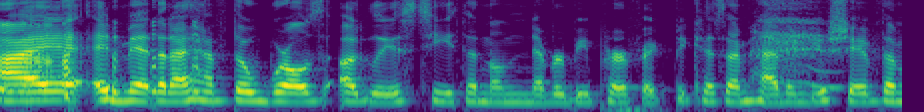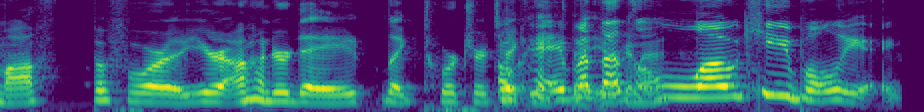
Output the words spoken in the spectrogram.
I admit that I have the world's ugliest teeth and they'll never be perfect because I'm having you shave them off before your 100 day like torture technique. Okay, but that that's gonna- low key bullying.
